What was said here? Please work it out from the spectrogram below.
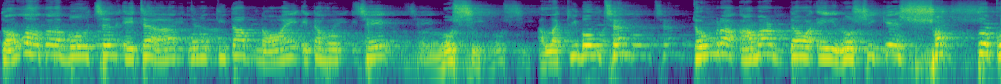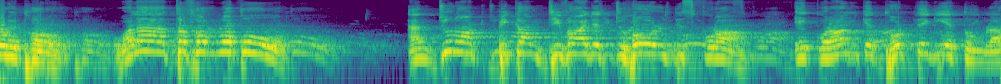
তো আল্লাহ তাআলা বলছেন, এটা কোনো কিতাব নয়, এটা হচ্ছে রশি। আল্লাহ কি বলছেন? তোমরা আমার দেওয়া এই রশিকে শক্ত করে ধরো। ওয়ালা তাফাররাকু। And do not become divided to hold this Quran এই কোরআনকে ধরতে গিয়ে তোমরা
